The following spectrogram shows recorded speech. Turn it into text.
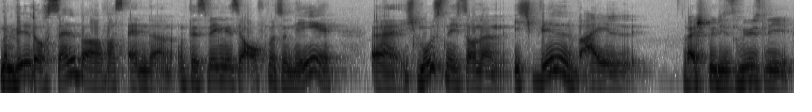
Man will doch selber was ändern. Und deswegen ist ja oftmals so, nee, äh, ich muss nicht, sondern ich will, weil, Beispiel dieses Müsli,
